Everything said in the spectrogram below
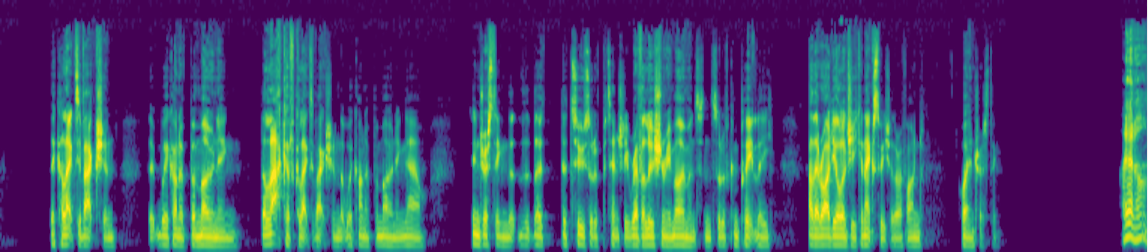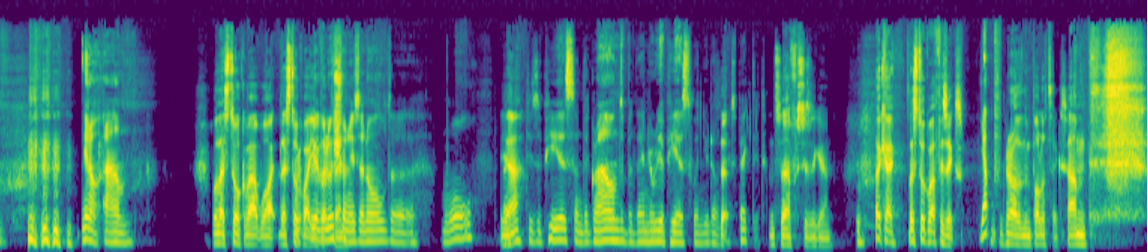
the collective action that we're kind of bemoaning, the lack of collective action that we're kind of bemoaning now. It's interesting that the, the, the two sort of potentially revolutionary moments and sort of completely how their ideology connects to each other, I find quite interesting. I don't know. You know, um, well, let's talk about what. Let's talk about your book revolution is an old uh, wall that Yeah. disappears underground, but then reappears when you don't The- expect it. and surfaces again. Okay, let's talk about physics. Yep. rather than politics. Um,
